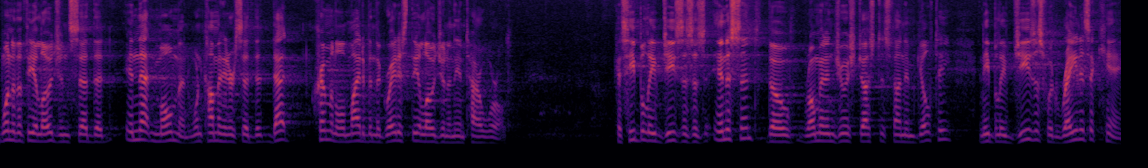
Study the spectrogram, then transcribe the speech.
one of the theologians said that in that moment, one commentator said that that criminal might have been the greatest theologian in the entire world. Because he believed Jesus is innocent, though Roman and Jewish justice found him guilty, and he believed Jesus would reign as a king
